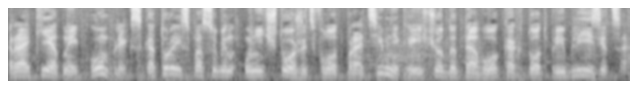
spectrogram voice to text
Ракетный комплекс, который способен уничтожить флот противника еще до того, как тот приблизится.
